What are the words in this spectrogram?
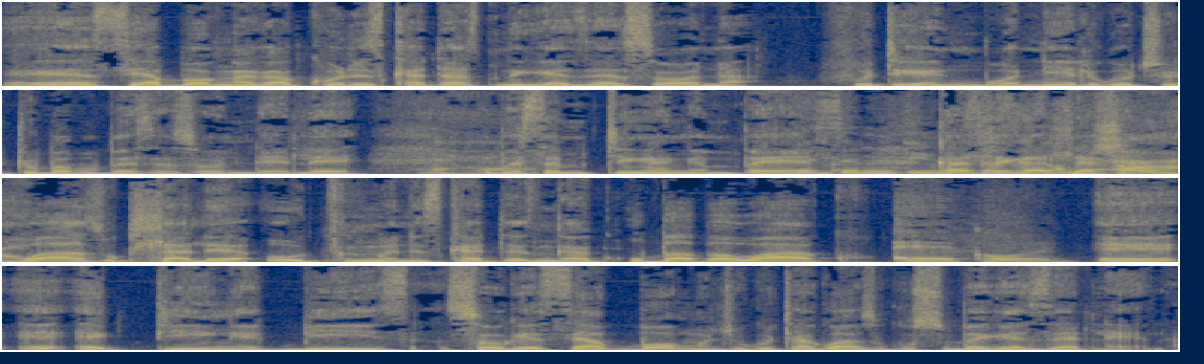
Eh siyabonga kakhulu isikhathi asinikeze sona. Futhi ke ngibonile ukuthi uthi ubaba ubesesondele ubesemdinga ngempela. Ubesemdinga, kahle kahle usezomshaya. awukwazi ukuhlala ocingweni isikhathi esingakho ubaba wakho eh khona. eh eh, ekudinga kubiza so ke siyakubonga nje ukuthi akwazi ukusubekezelela.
